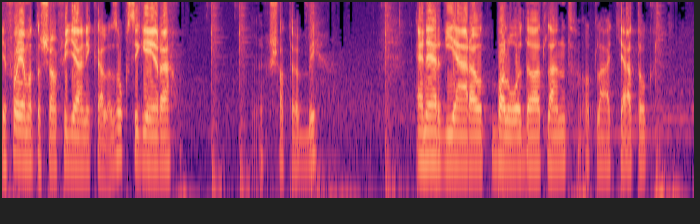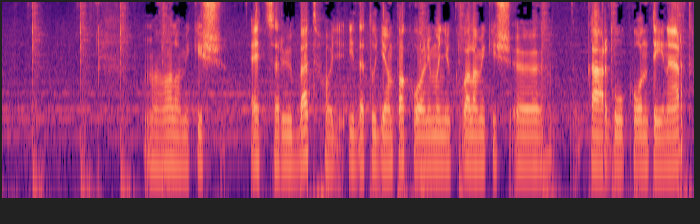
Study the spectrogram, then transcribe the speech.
Ugye folyamatosan figyelni kell az oxigénre, stb. Energiára ott bal oldalt lent, ott látjátok. Na, valami kis egyszerűbbet, hogy ide tudjam pakolni mondjuk valami kis ö, cargo konténert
